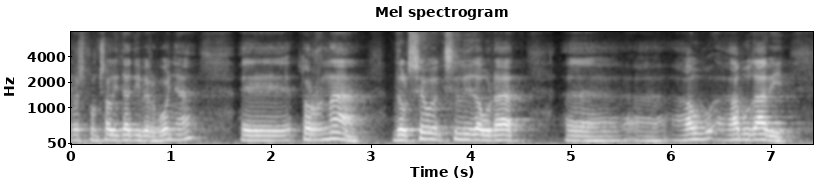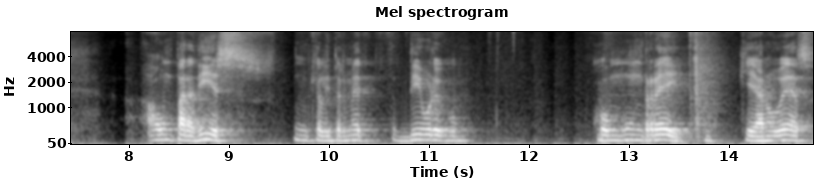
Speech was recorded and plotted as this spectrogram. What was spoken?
responsabilitat i vergonya, eh, tornar del seu exili daurat eh, a Abu Dhabi a un paradís que li permet viure com, com un rei, que ja no ho és,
